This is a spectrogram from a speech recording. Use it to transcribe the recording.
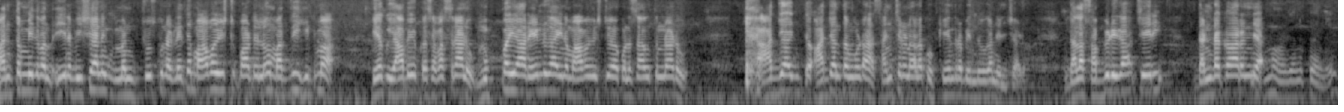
పంతొమ్మిది వంద ఈయన విషయాన్ని మనం చూసుకున్నట్లయితే మావోయిస్టు పార్టీలో మద్ది హిట్మా ఈయనకు యాభై ఒక్క సంవత్సరాలు ముప్పై ఆరేళ్ళుగా ఆయన మావోయిస్టుగా కొనసాగుతున్నాడు. ఆద్యాంత ఆద్యాంతం కూడా సంచలనాలకు కేంద్ర బిందువుగా నిలిచాడు. దళ సభ్యుడిగా చేరి దండకారణ్య చనిపోయింది.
